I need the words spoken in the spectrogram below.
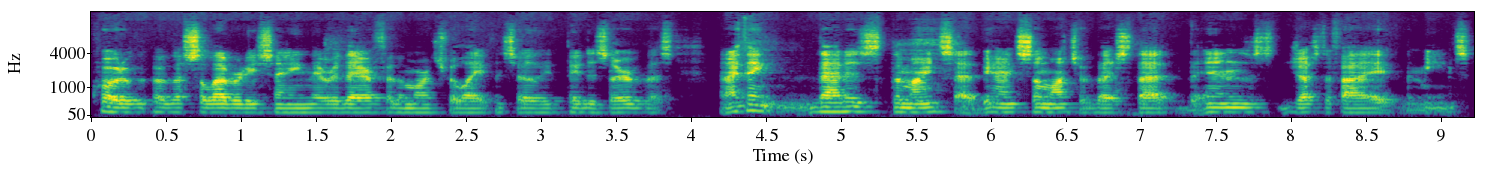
quote of, of the celebrity saying they were there for the march for life and so they, they deserve this. And i think that is the mindset behind so much of this that the ends justify the means.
